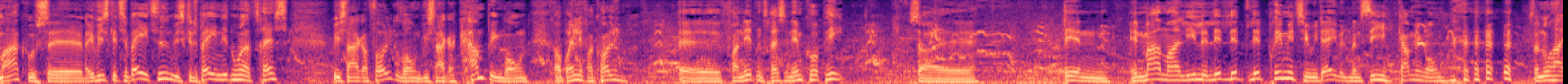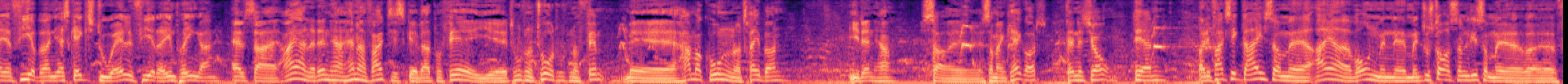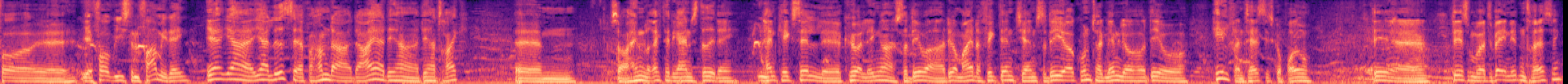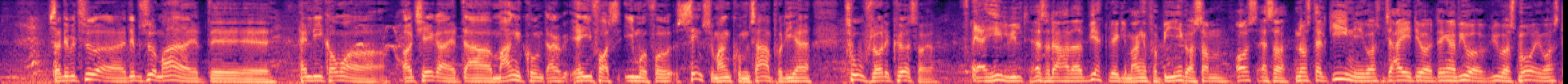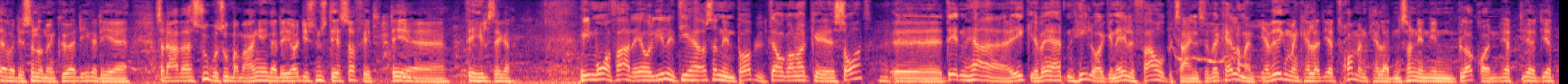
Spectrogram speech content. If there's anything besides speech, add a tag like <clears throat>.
Markus, øh, vi skal tilbage i tiden, vi skal tilbage i 1960. Vi snakker folkevogn, vi snakker campingvogn. Oprindeligt fra Kolding, øh, fra 1960, en MKP. Så øh, det er en, en meget, meget lille, lidt, lidt, lidt primitiv i dag, vil man sige, campingvogn. <laughs> Så nu har jeg fire børn, jeg skal ikke stue alle fire der ind på en gang. altså, ejeren af den her, han har faktisk øh, været på ferie i øh, 2002 og 2005 med ham og konen og tre børn i den her. Så, øh, så man kan godt. Den er sjov, det er den. Og det er faktisk ikke dig, som øh, ejer vognen, men, øh, men du står sådan ligesom øh, øh, for, øh, ja, for at vise den frem i dag. Ja, jeg, jeg er ledsager for ham, der, der ejer det her, det her træk. Øhm, så han vil rigtig, rigtig gerne et sted i dag. Han kan ikke selv øh, køre længere, så det var, det var mig, der fik den chance. Så det er jeg jo kun taknemmelig over. Det er jo helt fantastisk at prøve. Det er, det er som at være tilbage i 1960, ikke? Så det betyder, det betyder meget, at øh, han lige kommer og, og tjekker, at der er mange kommentarer. ja, I, får, I må få sindssygt mange kommentarer på de her to flotte køretøjer. Ja, helt vildt. Altså, der har været virkelig, virkelig mange forbi, ikke? Og som også, altså, nostalgien, ikke? Også, ej, det var dengang vi var, vi var små, ikke? Også, der var det sådan noget, man kørte, ikke? Og det er, så der har været super, super mange, ikke? Og, det, og de synes, det er så fedt. Det er, det er helt sikkert. Min mor og far, da jeg var lille, de havde også sådan en boble. Den var godt nok øh, sort. Øh, det er den her, ikke, hvad er den helt originale farvebetegnelse? Hvad kalder man den? Jeg ved ikke, man kalder det. Jeg tror, man kalder den sådan en, en blågrøn. Jeg, jeg, jeg,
